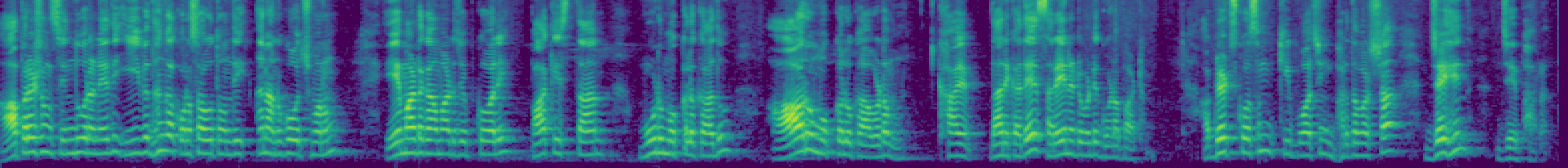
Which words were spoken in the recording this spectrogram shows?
ఆపరేషన్ సింధూర్ అనేది ఈ విధంగా కొనసాగుతోంది అని అనుకోవచ్చు మనం. ఏ మాటగా మాట చెప్పుకోవాలి? పాకిస్తాన్ మూడు మొక్కలు కాదు ఆరు మొక్కలు కావడం ఖాయం. దానికి అదే సరైనటువంటి గుణపాఠం. అప్డేట్స్ కోసం కీప్ వాచింగ్ భరతవర్ష. జై హింద్ జై భారత్.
